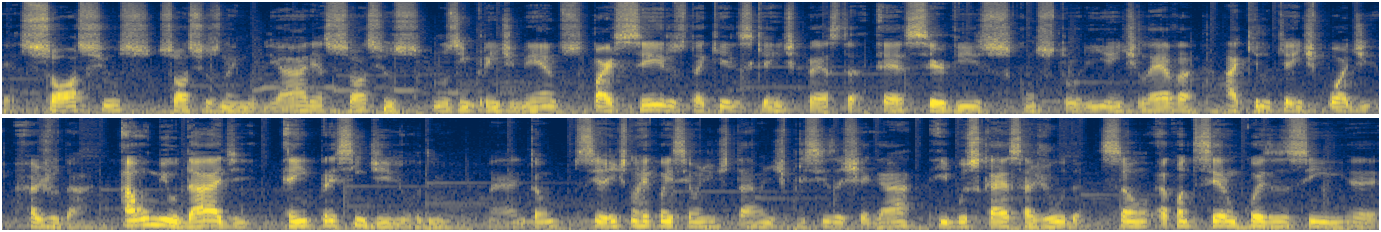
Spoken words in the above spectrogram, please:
é, sócios, sócios na imobiliária, sócios nos empreendimentos, parceiros daqueles que a gente presta é, serviço, consultoria, a gente leva aquilo que a gente pode ajudar. A humildade é imprescindível, Rodrigo. Né? Então, se a gente não reconhecer onde a gente está, onde a gente precisa chegar e buscar essa ajuda, são aconteceram coisas assim é,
